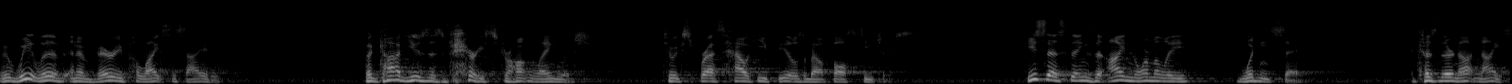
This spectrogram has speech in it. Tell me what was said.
I mean, we live in a very polite society, but God uses very strong language to express how he feels about false teachers. He says things that I normally wouldn't say because they're not nice.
